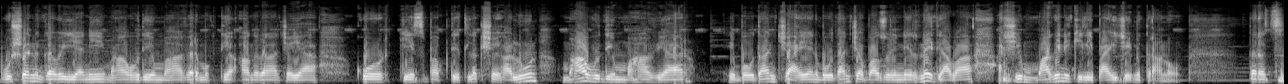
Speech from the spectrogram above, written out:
भूषण गवई यांनी महाबोधी महावीर मुक्ती आंदोलनाच्या या कोर्ट केस बाबतीत लक्ष घालून महाबोधी महावीर हे बौद्धांचे आहे आणि बौद्धांच्या बाजूने निर्णय द्यावा अशी मागणी केली पाहिजे मित्रांनो. तरच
